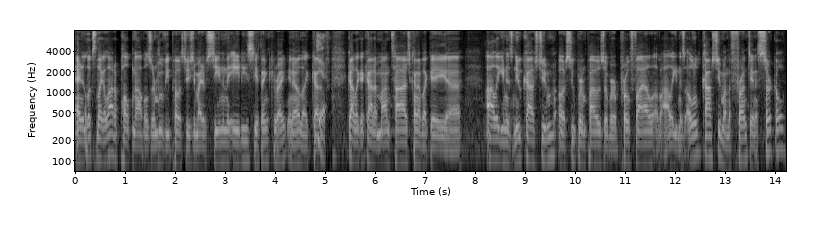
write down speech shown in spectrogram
And it looks like a lot of pulp novels or movie posters you might have seen in the 80s, you think, right? You know, like kind Yeah. of, got like a kind of montage, kind of like a. Uh, Ollie in his new costume, or superimposed over a profile of Ollie in his old costume on the front in a circle,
